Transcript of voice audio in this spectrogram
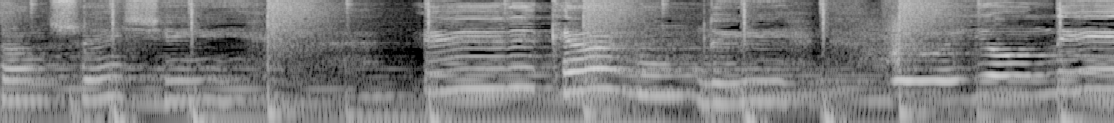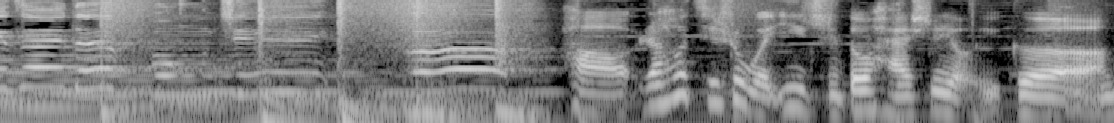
刚睡醒已离开梦里回味有你在的风景好然后其实我一直都还是有一个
